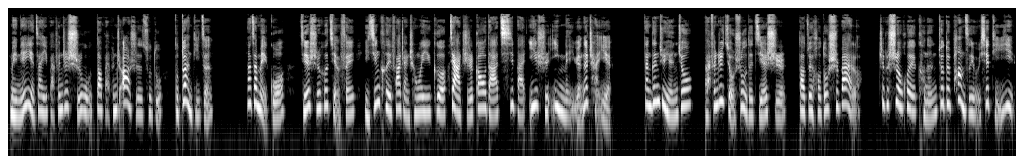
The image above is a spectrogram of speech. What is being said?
每年也在以百分之十五到百分之二十的速度不断递增？那在美国，节食和减肥已经可以发展成为一个价值高达七百一十亿美元的产业，但根据研究，百分之九十五的节食到最后都失败了。这个社会可能就对胖子有一些敌意。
